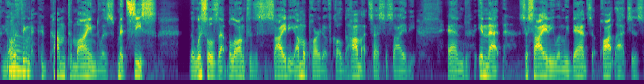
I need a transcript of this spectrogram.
And the only oh. thing that could come to mind was Metsis, the whistles that belong to the society I'm a part of called the Hamatsa Society. And in that society, when we dance at potlatches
